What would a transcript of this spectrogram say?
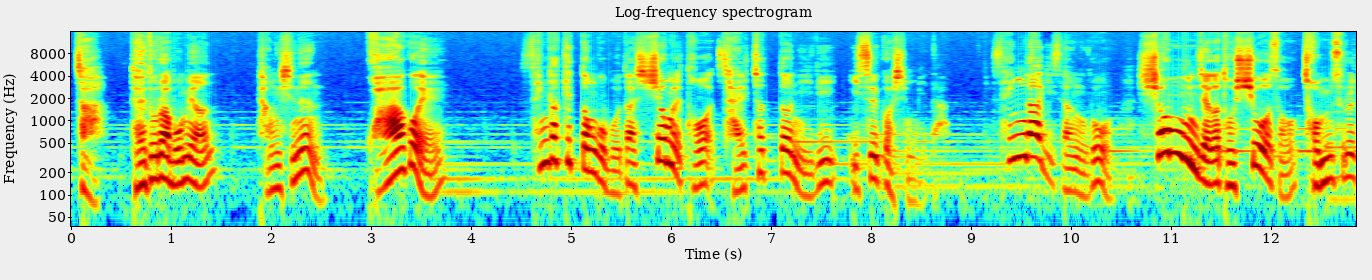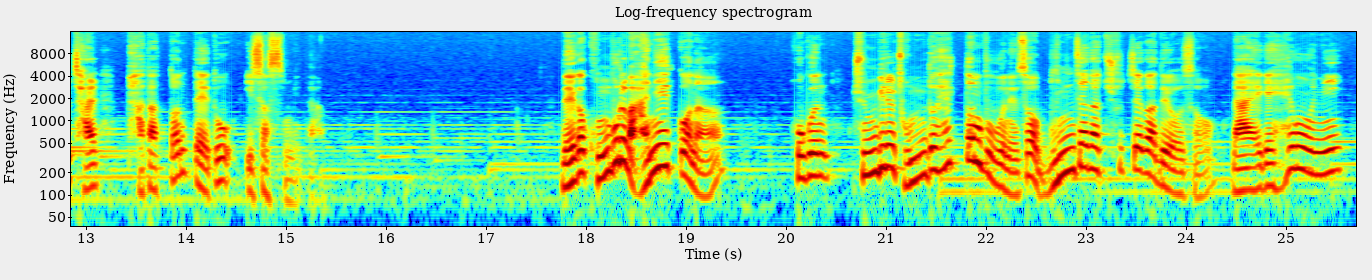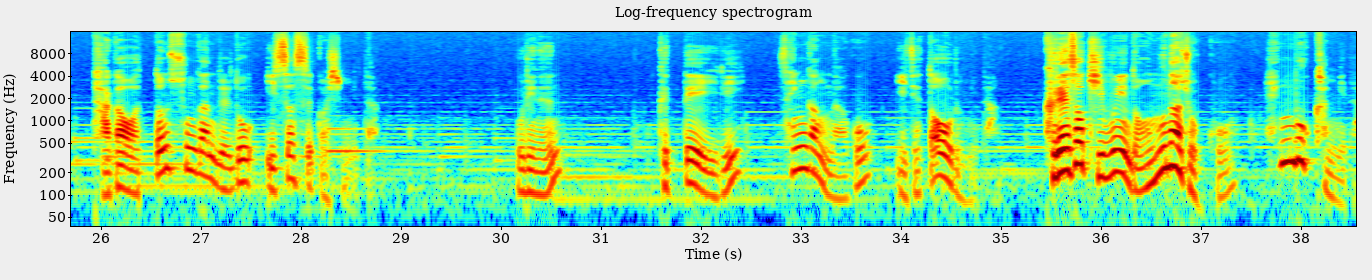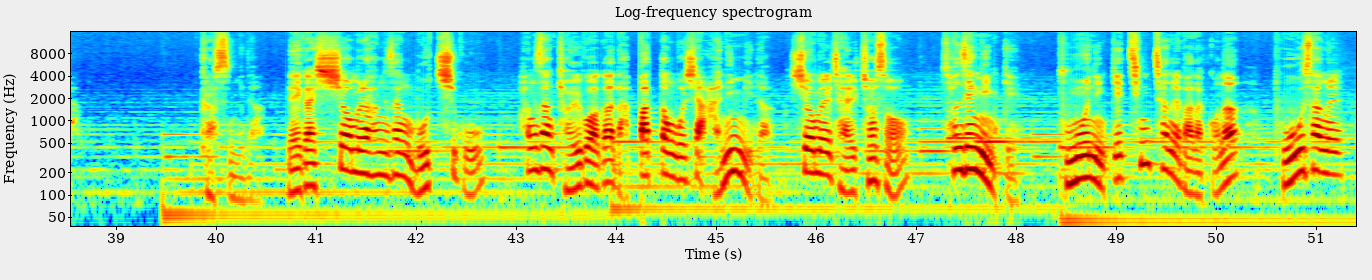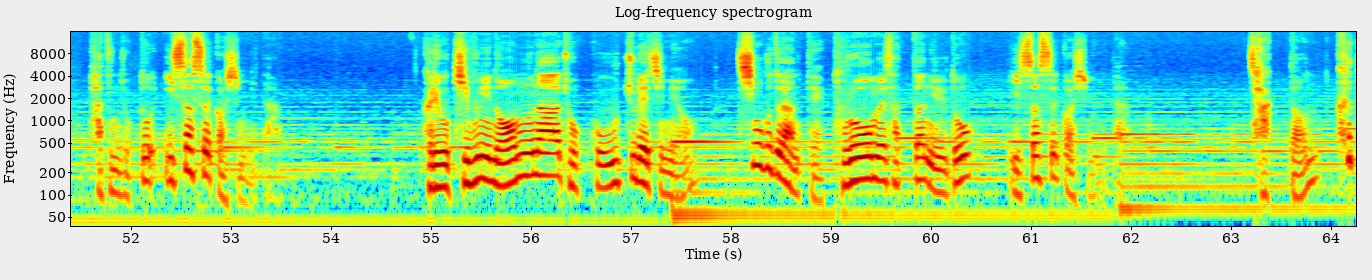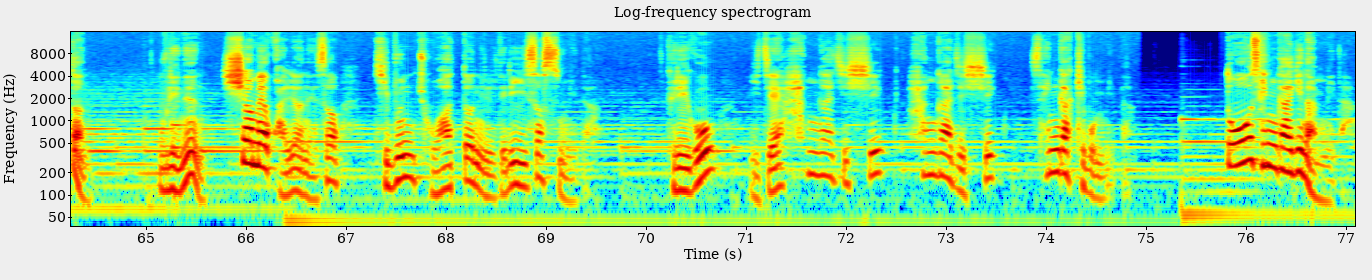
자, 되돌아보면 당신은 과거에 생각했던 것보다 시험을 더 잘 쳤던 일이 있을 것입니다. 생각 이상으로 시험 문제가 더 쉬워서 점수를 잘 받았던 때도 있었습니다. 내가 공부를 많이 했거나 혹은 준비를 좀 더 했던 부분에서 문제가 출제가 되어서 나에게 행운이 다가왔던 순간들도 있었을 것입니다. 우리는 그때의 일이 생각나고 이제 떠오릅니다. 그래서 기분이 너무나 좋고 행복합니다. 그렇습니다. 내가 시험을 항상 못 치고 항상 결과가 나빴던 것이 아닙니다. 시험을 잘 쳐서 선생님께, 부모님께 칭찬을 받았거나 보상을 받은 적도 있었을 것입니다. 그리고 기분이 너무나 좋고 우쭐해지며 친구들한테 부러움을 샀던 일도 있었을 것입니다. 작던 크던 우리는 시험에 관련해서 기분 좋았던 일들이 있었습니다. 그리고 이제 한 가지씩 한 가지씩 생각해 봅니다. 또 생각이 납니다.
